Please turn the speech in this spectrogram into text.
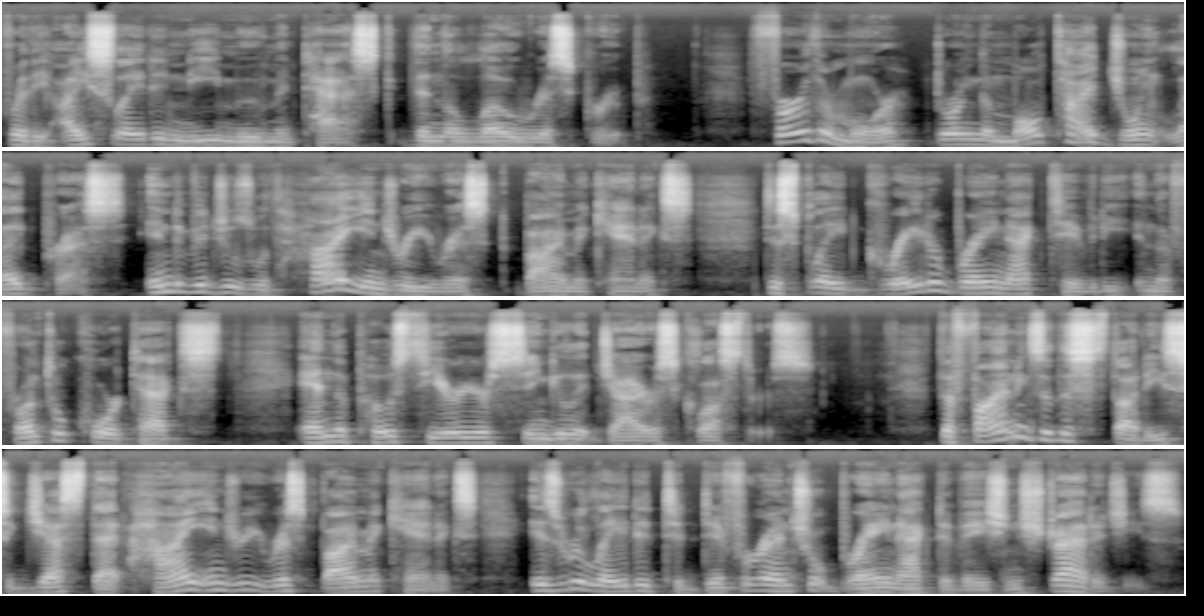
for the isolated knee movement task than the low risk group. Furthermore, during the multi joint leg press, individuals with high injury risk biomechanics displayed greater brain activity in the frontal cortex and the posterior cingulate gyrus clusters. The findings of the study suggest that high injury risk biomechanics is related to differential brain activation strategies.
